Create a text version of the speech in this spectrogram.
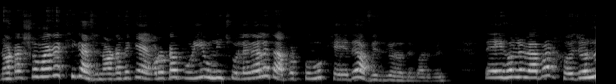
নটার সময়টা ঠিক আছে। নটা থেকে এগারোটা পড়িয়ে উনি চলে গেলে তারপর প্রভু খেয়ে দিয়ে অফিস বেরোতে পারবেন। তো এই হলো ব্যাপার। ওই জন্য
